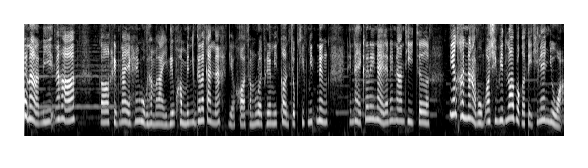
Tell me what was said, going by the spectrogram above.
ขนาดนี้นะคะ ก็คลิปหน้าอยากให้บุ๋มทำอะไรรีบคอมเมนต์กันด้วยละกันนะ เดี๋ยวขอสำรวจพีระมิดก่อนจบคลิปนิดนึงไหนๆก็ไหนๆแล้วนานทีเจอ เนี่ยขนาดบุ๋มเอาชีวิตรอดปกติที่เล่นอยู่อะ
